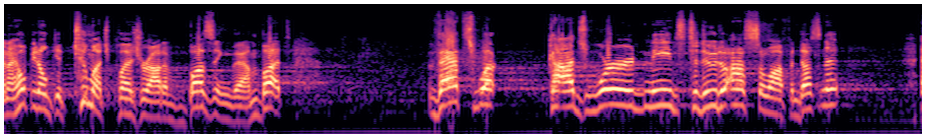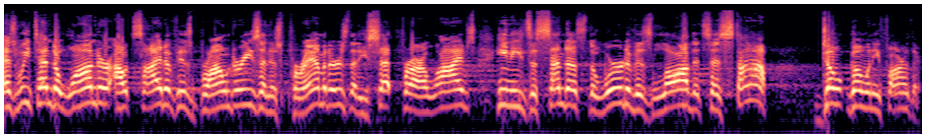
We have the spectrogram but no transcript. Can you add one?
And I hope you don't get too much pleasure out of buzzing them. But that's what God's word needs to do to us so often, doesn't it? As we tend to wander outside of his boundaries and his parameters that he set for our lives, he needs to send us the word of his law that says, Stop, don't go any farther.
